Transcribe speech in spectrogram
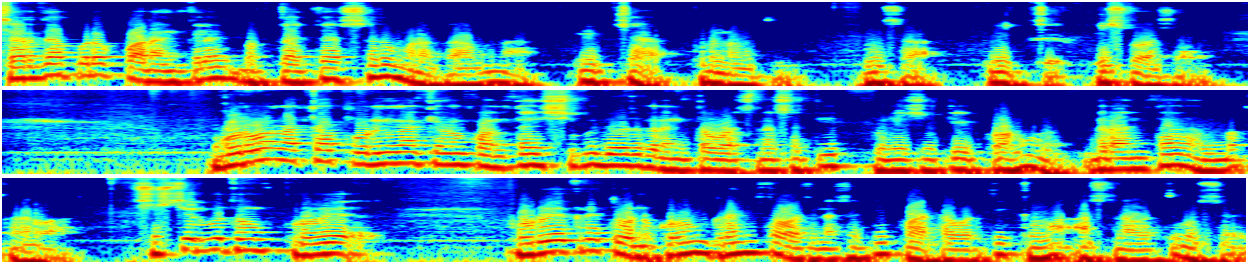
श्रद्धापूर्वक पालन केल्यास भक्ताच्या सर्व मनोकामना इच्छा पूर्ण होती असा इच्छे विश्वास आहे. गुरुवार आता पौर्णिमा किंवा कोणताही शुभ दिवस ग्रंथ वाचण्यासाठी पूजेसाठी पाहून ग्रंथारंभ करावा. सुशीलभूत होऊन पूर्वे पूर्वेकडे तोंड करून ग्रंथ वाचण्यासाठी पाठावरती किंवा आसनावरती बसावे.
